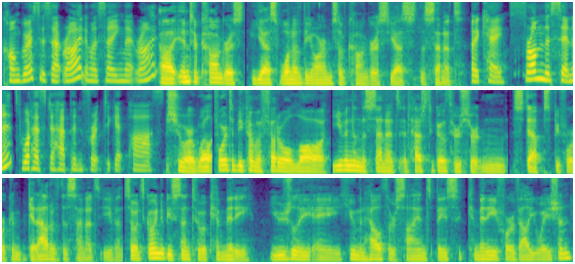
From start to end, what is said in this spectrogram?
Congress, is that right? Am I saying that right? Uh, into Congress, yes, one of the arms of Congress, yes, the Senate. Okay. From the Senate, what has to happen for it to get passed? Sure. Well, for it to become a federal law, even in the Senate, it has to go through certain steps before it can get out of the Senate, even. So it's going to be sent to a committee usually a human health or science based committee for evaluation.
